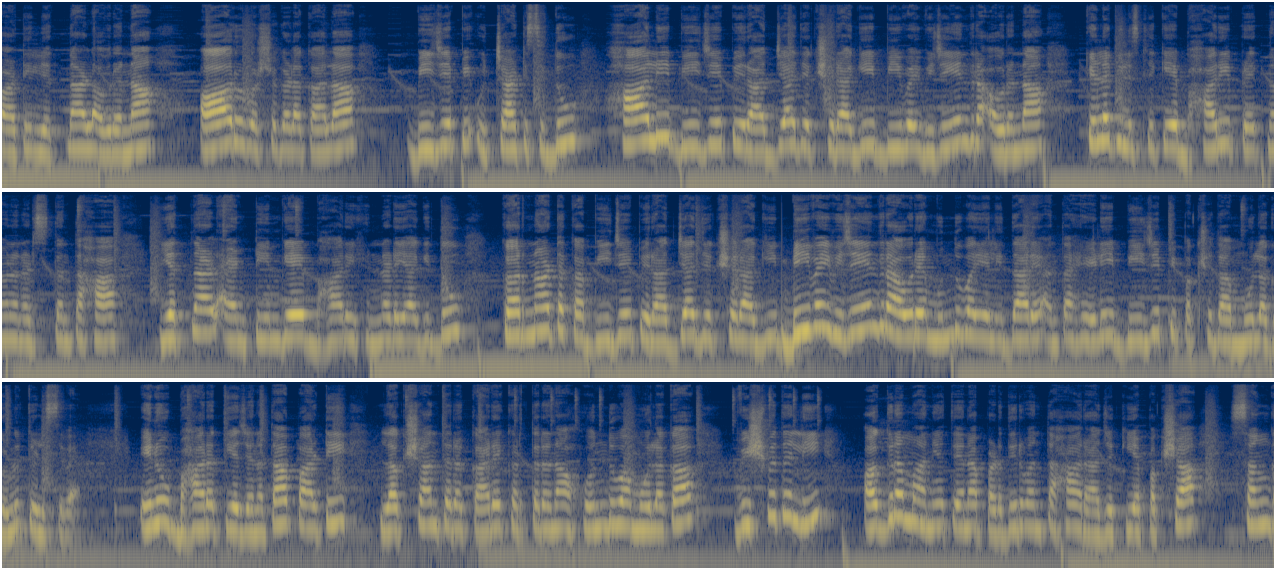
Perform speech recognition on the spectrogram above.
ಪಾಟೀಲ್ ಯತ್ನಾಳ್ ಅವರನ್ನು ಆರು ವರ್ಷಗಳ ಕಾಲ ಬಿಜೆಪಿ ಉಚ್ಚಾಟಿಸಿದ್ದು, ಹಾಲಿ ಬಿಜೆಪಿ ರಾಜ್ಯಾಧ್ಯಕ್ಷರಾಗಿ ಬಿವೈ ವಿಜಯೇಂದ್ರ ಅವರನ್ನು ಕೆಳಗಿಳಿಸಲಿಕ್ಕೆ ಭಾರಿ ಪ್ರಯತ್ನವನ್ನು ನಡೆಸಿದಂತಹ ಯತ್ನಾಳ್ ಆ್ಯಂಡ್ ಟೀಮ್ಗೆ ಭಾರಿ ಹಿನ್ನಡೆಯಾಗಿದ್ದು, ಕರ್ನಾಟಕ ಬಿಜೆಪಿ ರಾಜ್ಯಾಧ್ಯಕ್ಷರಾಗಿ ಬಿವೈ ವಿಜಯೇಂದ್ರ ಅವರೇ ಮುಂದುವರಿಯಲಿದ್ದಾರೆ ಅಂತ ಹೇಳಿ ಬಿಜೆಪಿ ಪಕ್ಷದ ಮೂಲಗಳು ತಿಳಿಸಿವೆ. ಇನ್ನು ಭಾರತೀಯ ಜನತಾ ಪಾರ್ಟಿ ಲಕ್ಷಾಂತರ ಕಾರ್ಯಕರ್ತರನ್ನ ಹೊಂದುವ ಮೂಲಕ ವಿಶ್ವದಲ್ಲಿ ಅಗ್ರಮಾನ್ಯತೆಯನ್ನು ಪಡೆದಿರುವಂತಹ ರಾಜಕೀಯ ಪಕ್ಷ, ಸಂಘ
